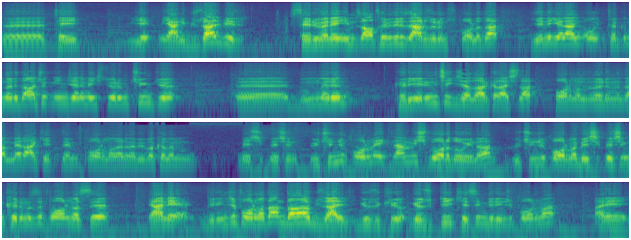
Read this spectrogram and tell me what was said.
Ee, Teyik yani güzel bir serüvene imza atabiliriz Erzurumspor'la da. Yeni gelen o takımları daha çok incelemek istiyorum çünkü e, bunların kariyerini çekeceğiz arkadaşlar. Formalarını da merak ettim. Formalarına bir bakalım Beşiktaş'ın. Üçüncü forma eklenmiş bu arada oyuna. Üçüncü forma Beşiktaş'ın kırmızı forması. Yani birinci formadan daha güzel gözüküyor. Gözüktüğü kesin birinci forma. Hani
